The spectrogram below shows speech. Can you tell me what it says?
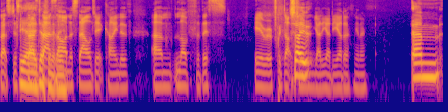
That's just Yeah, that's, that's definitely. our nostalgic kind of um, love for this era of production. So- yada yada yada. You know. Um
